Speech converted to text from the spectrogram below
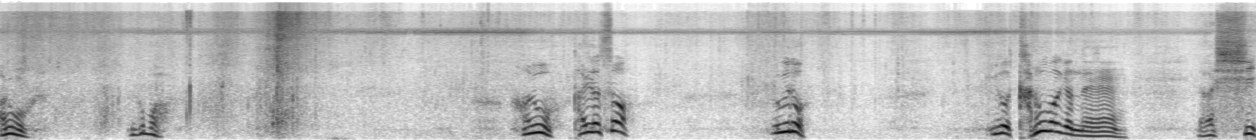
아유, 이거 봐. 아유, 달렸어. 여기도. 이거 단호박이었네. 야, 씨.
